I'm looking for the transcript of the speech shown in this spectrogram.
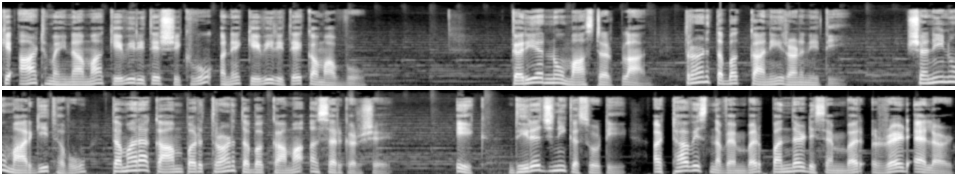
કે આઠ મહિનામાં કેવી રીતે શીખવું અને કેવી રીતે કમાવવું. કરિયરનો માસ્ટર પ્લાન, ત્રણ તબક્કાની રણનીતિ. શનિનું માર્ગી થવું તમારા કામ પર ત્રણ તબક્કામાં અસર કરશે. એક, ધીરજની કસોટી, અઠ્ઠાવીસ નવેમ્બર, પંદર ડિસેમ્બર, રેડ એલર્ટ.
